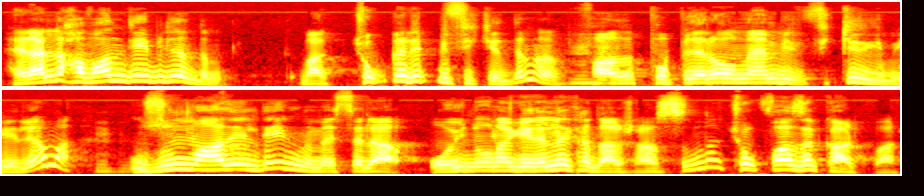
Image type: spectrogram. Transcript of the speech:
herhalde havan diyebilirdim. Bak çok garip bir fikir değil mi? Fazla popüler olmayan bir fikir gibi geliyor ama uzun vadeli değil mi? Mesela oyun ona gelene kadar aslında çok fazla kart var.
